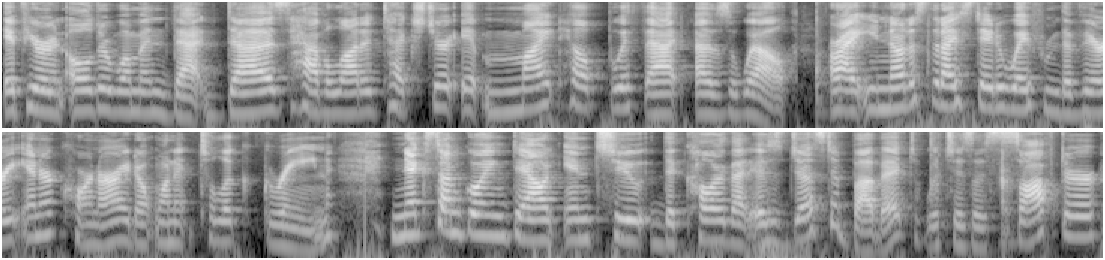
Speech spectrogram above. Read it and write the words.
If you're an older woman that does have a lot of texture, it might help with that as well. All right, you notice that I stayed away from the very inner corner. I don't want it to look green. Next, I'm going down into the color that is just above it, which is a softer,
